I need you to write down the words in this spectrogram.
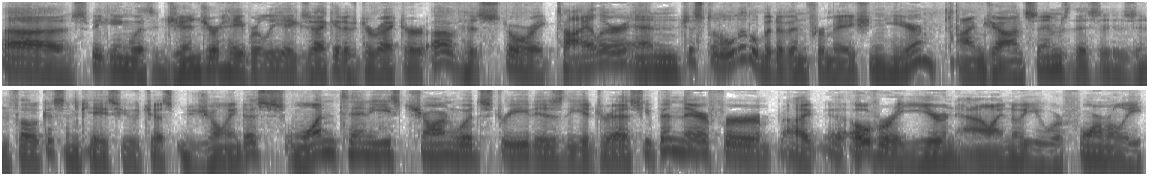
Uh, speaking with Ginger Haberly, Executive Director of Historic Tyler, and just a little bit of information here. I'm John Sims. This is In Focus, in case you've just joined us. 110 East Charnwood Street is the address. You've been there for uh, over a year now. I know you were formerly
